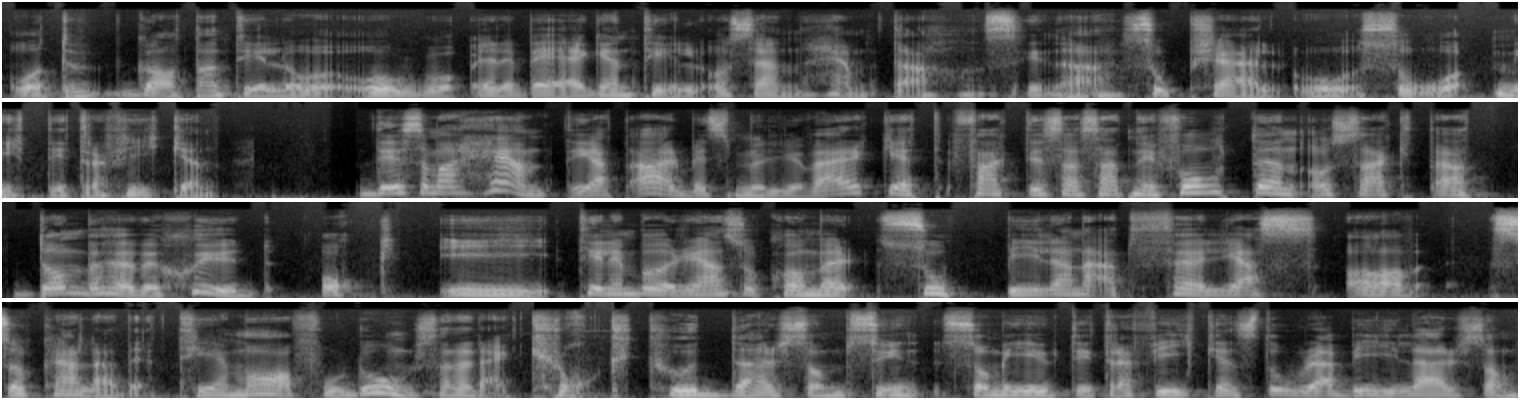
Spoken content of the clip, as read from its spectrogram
åt gatan till och, och, eller vägen till och sen hämta sina sopkärl och så mitt i trafiken. det som har hänt är att Arbetsmiljöverket faktiskt har satt ner foten och sagt att de behöver skydd och i, till en början så kommer sopbilarna att följas av så kallade TMA-fordon, sådana där krockkuddar som, syn, som är ute i trafiken, stora bilar som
